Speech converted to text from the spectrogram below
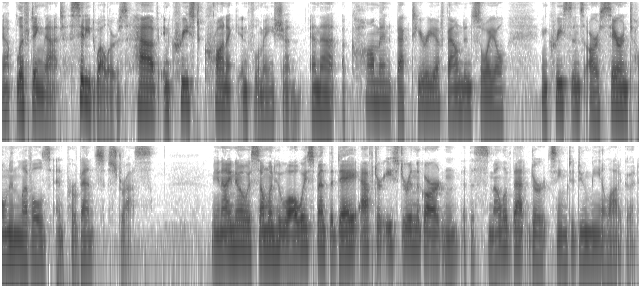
Uplifting that city dwellers have increased chronic inflammation, and that a common bacteria found in soil increases our serotonin levels and prevents stress. I mean, I know as someone who always spent the day after Easter in the garden that the smell of that dirt seemed to do me a lot of good.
